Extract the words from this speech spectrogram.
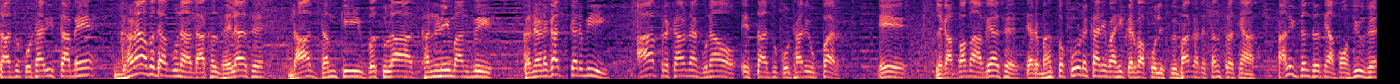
સાધુ કોઠારી સામે ઘણા બધા ગુના દાખલ થયેલા છે. ધાક ધમકી, વસૂલાત, ખંડણી માંગવી ઘનડગત કરવી, આ પ્રકારના ગુનાઓ એ સાજુ કોઠારી ઉપર એ લગાવવામાં આવ્યા છે. ત્યારે મહત્વપૂર્ણ કાર્યવાહી કરવા પોલીસ વિભાગ અને તંત્ર ત્યાં, સ્થાનિક તંત્ર ત્યાં પહોંચ્યું છે.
